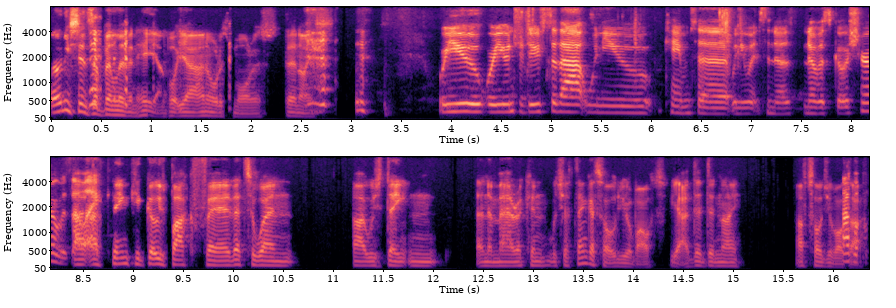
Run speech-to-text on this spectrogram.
Only since I've been living here, but yeah, I know what a s'more is. They're nice. Were you were you introduced to that when you came to when you went to No- Nova Scotia? Or was that I, I think it goes back further to when I was dating an American, which I think I told you about. Yeah, I did, didn't I? I've told you about that. probably?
